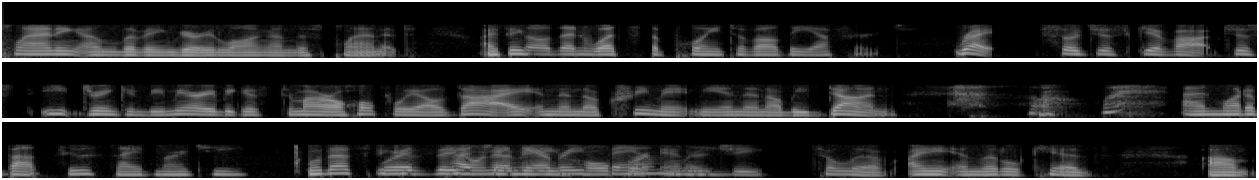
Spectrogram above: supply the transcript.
planning on living very long on this planet. I think So then, what's the point of all the effort? right. So just give up. Just eat, drink, and be merry because tomorrow hopefully I'll die and then they'll cremate me and then I'll be done. and what about suicide, Margie? Well, that's because they don't have any hope or energy to live. I and little kids. Um,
